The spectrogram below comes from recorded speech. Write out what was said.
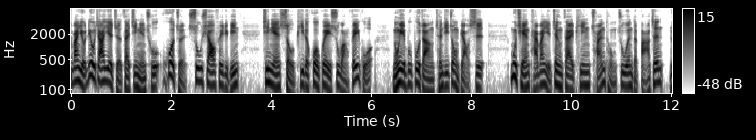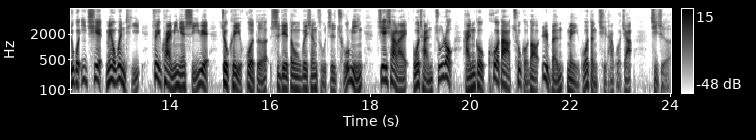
湾有六家业者在今年初获准输销菲律宾，今年首批的货柜输往菲国。农业部部长陈吉仲表示，目前台湾也正在拼传统猪瘟的拔针，如果一切没有问题，最快明年十一月就可以获得世界动物卫生组织除名。接下来，国产猪肉还能够扩大出口到日本、美国等其他国家。记者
